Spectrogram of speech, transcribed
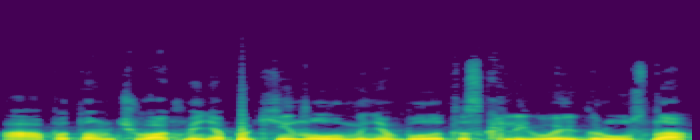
А потом чувак меня покинул, мне было тоскливо и грустно.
